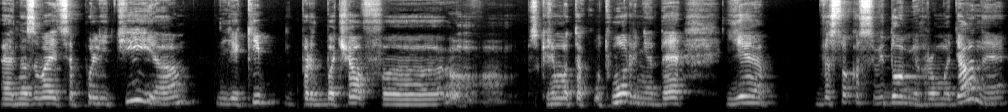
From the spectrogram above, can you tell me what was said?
е, називається політія, який передбачав, е, скажімо так, утворення, де є високосвідомі громадяни,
